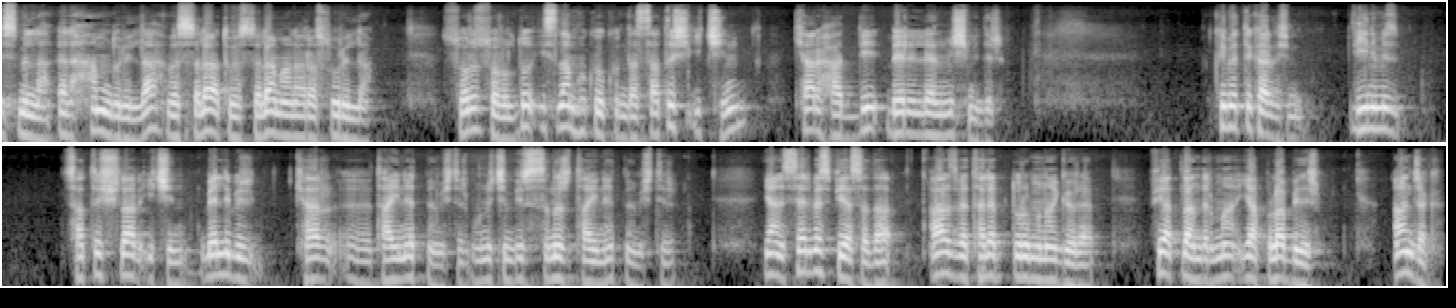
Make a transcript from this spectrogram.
Bismillah, elhamdülillah ve salatu ve selamu ala Resulillah. Soru soruldu. İslam hukukunda satış için kar haddi belirlenmiş midir? Kıymetli kardeşim, dinimiz satışlar için belli bir kar e, tayin etmemiştir. Bunun için bir sınır tayin etmemiştir. Yani serbest piyasada arz ve talep durumuna göre fiyatlandırma yapılabilir. Ancak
